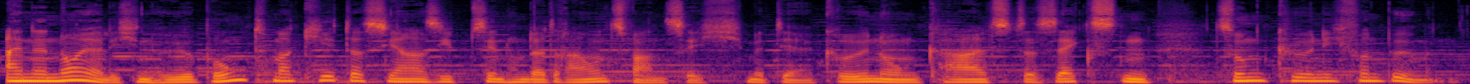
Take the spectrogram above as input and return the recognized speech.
Einen neuerlichen Höhepunkt markiert das Jahr 1723 mit der Krönung Karls VI. zum König von Böhmen.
